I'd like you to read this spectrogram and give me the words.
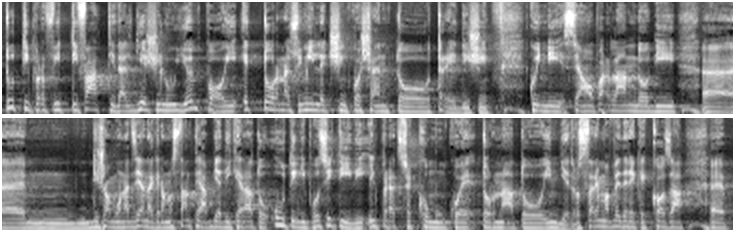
tutti profitti fatti dal 10 luglio in poi e torna sui 1513. Quindi stiamo parlando di eh, diciamo un'azienda che nonostante abbia dichiarato utili positivi, il prezzo è comunque tornato indietro. Staremo a vedere che cosa eh,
